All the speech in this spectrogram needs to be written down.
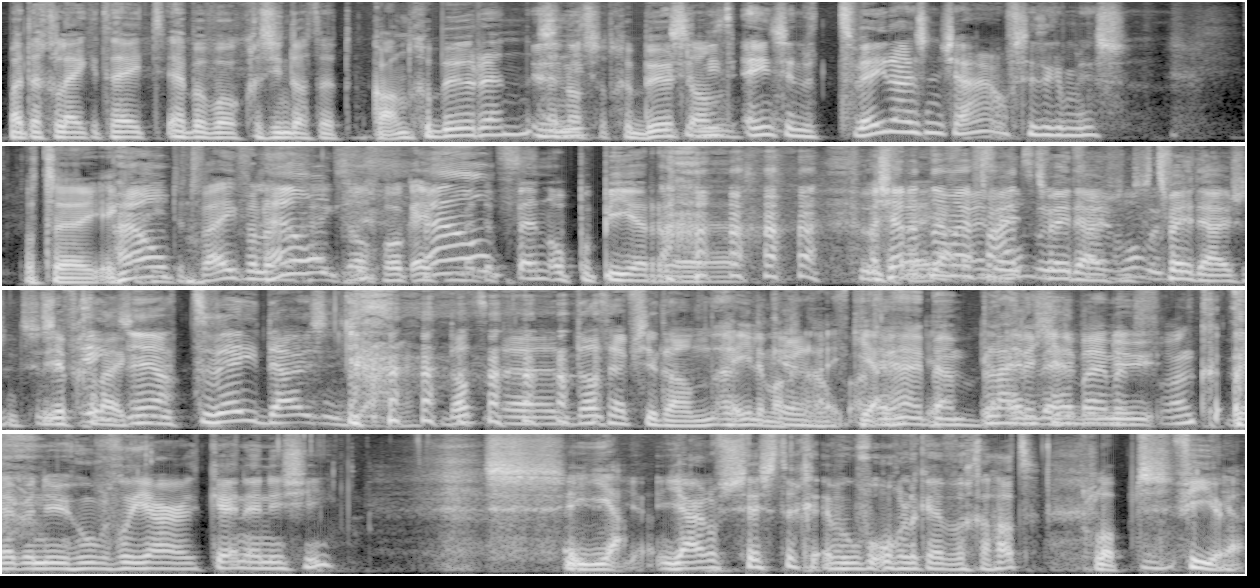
Maar tegelijkertijd hebben we ook gezien dat het kan gebeuren. Is en als niet, het gebeurt is het dan... niet eens in de 2000 jaar? Of zit ik er mis? Dat, uh, ik help, niet te twijfelen. Help, ik zelf ook even help. met de pen op papier. Uh, Als jij dat naar mij vraagt. 2000. 2000. Je hebt gelijk. In de 2000 jaar. dat, uh, dat heb je dan. Helemaal gelijk. Ja, ja, ik ben blij En dat je erbij bent, Frank. We hebben nu hoeveel jaar kernenergie? Ja. Een jaar of 60. En hoeveel ongelukken hebben we gehad? Klopt. Vier. Ja,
